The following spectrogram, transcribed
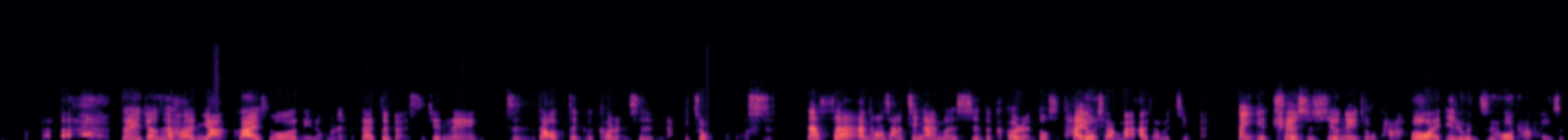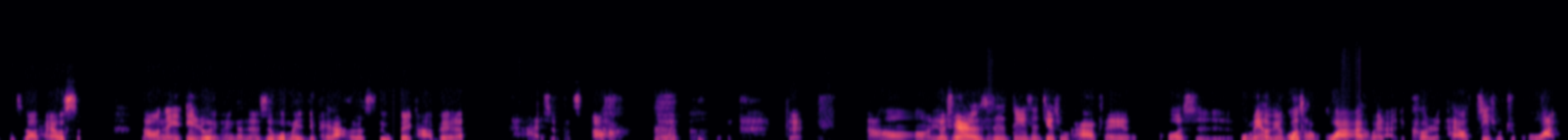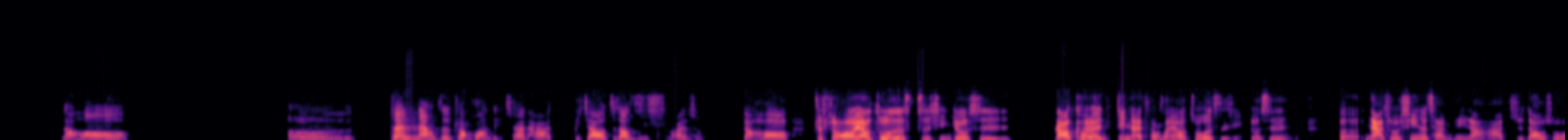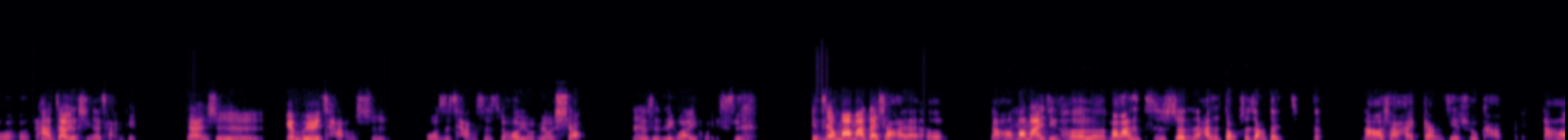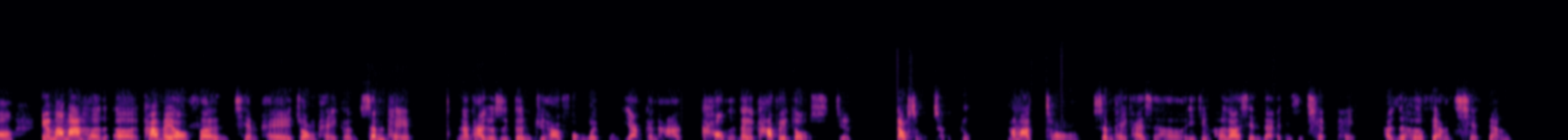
所以就是很仰赖说，你能不能在最短时间内知道这个客人是哪一种模式。那虽然通常进来门市的客人都是他有想买他才会进来，但也确实是有那种他喝完一轮之后，他还是不知道他要什么。然后那一轮很可能是我们已经陪他喝了四五杯咖啡了，他还是不知道。对，然后有些人是第一次接触咖啡。或是我没有遇过从国外回来的客人，还要寄出去国外，然后，嗯、在那样子的状况底下，他比较知道自己喜欢什么。然后这时候要做的事情就是，然后客人进来通常要做的事情就是，呃，拿出新的产品让他知道说他知道有新的产品，但是愿不愿意尝试，或是尝试之后有没有效，那个是另外一回事。也是有妈妈带小孩来喝，然后妈妈已经喝了，妈妈是资深的，她是董事长等级的，然后小孩刚接触咖啡，然后因为妈妈喝的呃咖啡有分浅焙、中焙跟深焙。那它就是根据它的风味不一样，跟它烤的那个咖啡豆时间到什么程度。妈妈从生培开始喝，已经喝到现在已经是浅培，她是喝非常浅、非常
